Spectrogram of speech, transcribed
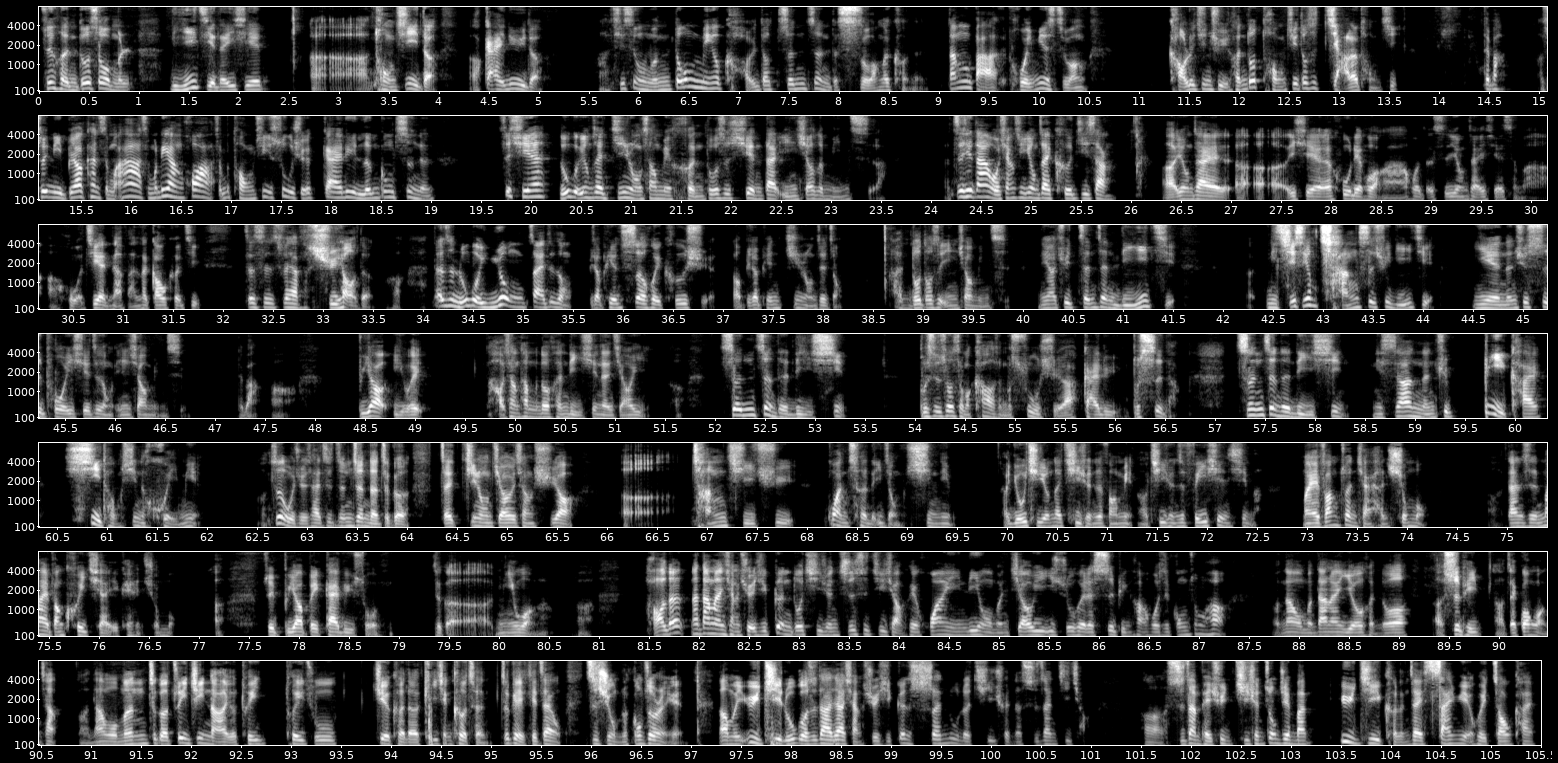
所以很多时候我们理解的一些呃统计的啊概率的。啊，其实我们都没有考虑到真正的死亡的可能。当把毁灭死亡考虑进去，很多统计都是假的统计，对吧？所以你不要看什么啊，什么量化、什么统计、数学、概率、人工智能这些，如果用在金融上面，很多是现代营销的名词啊。这些当然我相信用在科技上，啊，用在呃呃呃一些互联网啊，或者是用在一些什么啊火箭啊，反正高科技。这是非常需要的啊，但是如果用在这种比较偏社会科学啊，比较偏金融这种，很多都是营销名词。你要去真正理解，呃，你其实用尝试去理解，也能去识破一些这种营销名词，对吧？啊，不要以为好像他们都很理性的交易啊，真正的理性不是说什么靠什么数学啊概率，不是的，真正的理性你是要能去避开系统性的毁灭啊。这我觉得才是真正的这个在金融交易上需要呃长期去贯彻的一种信念啊，尤其用在期权这方面啊，期权是非线性嘛，买方赚起来很凶猛啊，但是卖方亏起来也可以很凶猛啊，所以不要被概率所这个迷惘了啊。好的，那当然想学习更多期权知识技巧，可以欢迎利用我们交易艺术会的视频号或是公众号。那我们当然也有很多呃视频啊，在官网上啊。那我们这个最近呢有推推出 Jack 的 K 线课程，这个也可以在咨询我们的工作人员。那我们预计，如果是大家想学习更深入的期权的实战技巧啊，实战培训期权中建班，预计可能在三月会召开。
